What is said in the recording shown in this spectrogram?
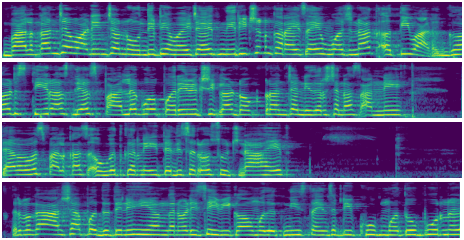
बालकांच्या वाढींच्या नोंदी ठेवायच्या आहेत. निरीक्षण करायचं आहे वजनात अतिवाढ घट स्थिर असल्यास पालक व पर्यवेक्षिका डॉक्टरांच्या निदर्शनास आणणे त्याबाबत पालकास अवगत करणे इत्यादी सर्व सूचना आहेत. तर बघा अशा पद्धतीने ही अंगणवाडी सेविका व मदतनीस त्यांसाठी खूप महत्त्वपूर्ण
